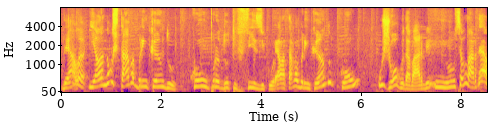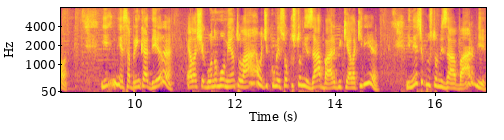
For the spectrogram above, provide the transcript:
dela e ela não estava brincando com o produto físico, ela estava brincando com o jogo da Barbie no celular dela. E nessa brincadeira, ela chegou no momento lá onde começou a customizar a Barbie que ela queria. E nesse customizar a Barbie,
